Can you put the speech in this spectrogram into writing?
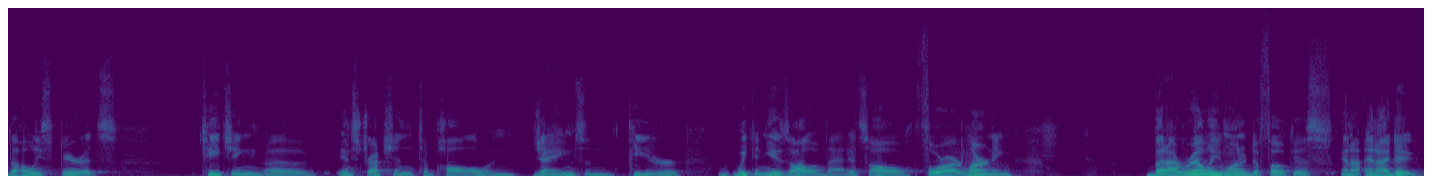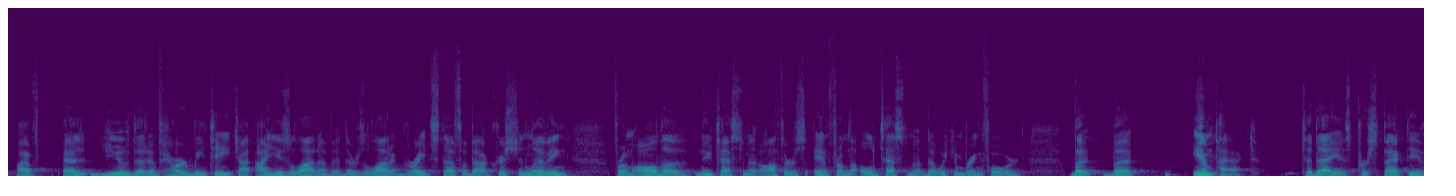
the Holy Spirit's teaching, uh, instruction to Paul and James and Peter. We can use all of that. It's all for our learning. But I really wanted to focus, and I, and I do. I've as you that have heard me teach, I, I, use a lot of it. There's a lot of great stuff about Christian living from all the New Testament authors and from the Old Testament that we can bring forward. But, but impact today is perspective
